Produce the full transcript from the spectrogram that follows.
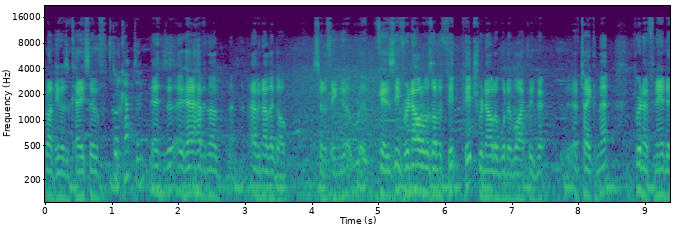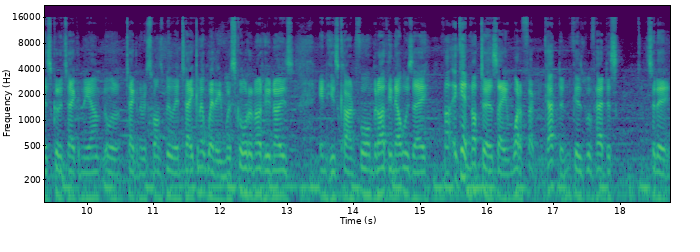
but I think it was a case of good captain. Yeah, have another have another goal, sort of thing. Because if Ronaldo was on the pitch, Ronaldo would have likely have taken that. Bruno Fernandes could have taken the um, or taken the responsibility and taken it. Whether he would have scored or not, who knows? In his current form, but I think that was a again not to say what a fucking captain because we've had this sort of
